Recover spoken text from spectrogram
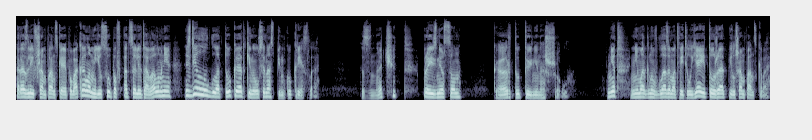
Разлив шампанское по бокалам, Юсупов отсалютовал мне, сделал глоток и откинулся на спинку кресла. «Значит», — произнес он, — «карту ты не нашел». «Нет», — не моргнув глазом, ответил я и тоже отпил шампанского.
